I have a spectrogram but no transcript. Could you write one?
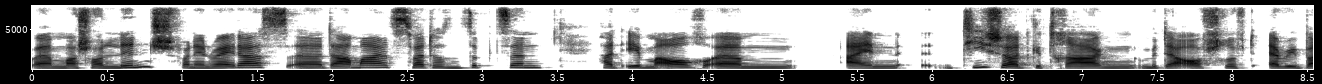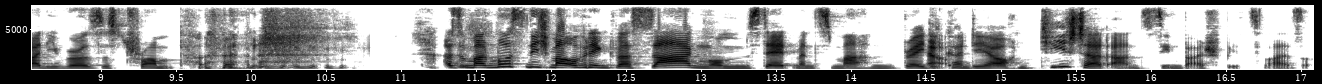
äh, Marshawn Lynch von den Raiders äh, damals, 2017, hat eben auch ähm, ein T-Shirt getragen mit der Aufschrift Everybody versus Trump. also man muss nicht mal unbedingt was sagen, um ein Statement zu machen. Brady ja. könnte ja auch ein T-Shirt anziehen beispielsweise.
